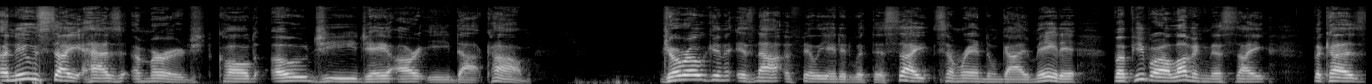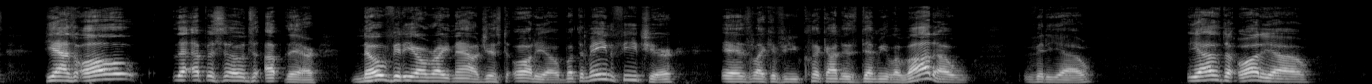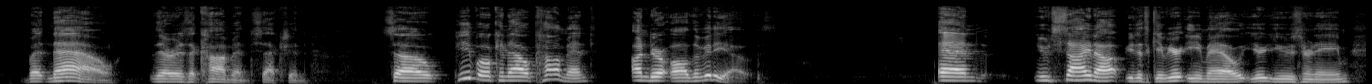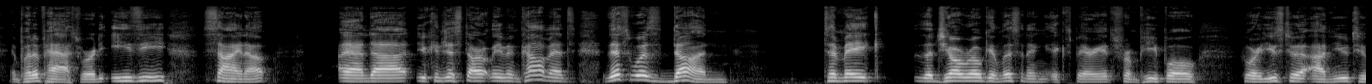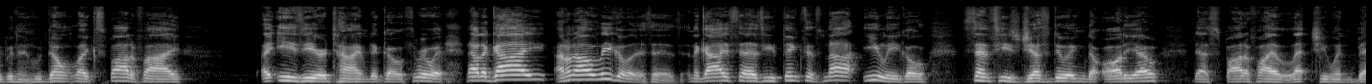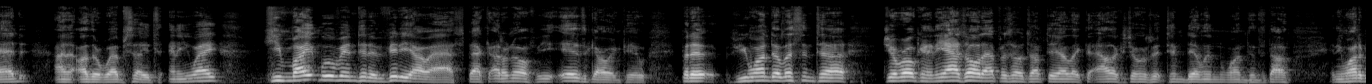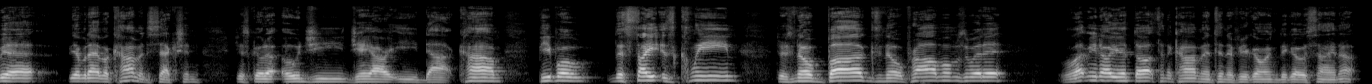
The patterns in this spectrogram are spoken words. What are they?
a new site has emerged called OGJRE.com. Joe Rogan is not affiliated with this site. Some random guy made it, but people are loving this site because he has all the episodes up there. No video right now, just audio. But the main feature is like if you click on his Demi Lovato video, he has the audio, but now there is a comment section. So people can now comment under all the videos. And you sign up, you just give your email, your username, and put a password. Easy sign up. And uh, you can just start leaving comments. This was done to make the Joe Rogan listening experience from people who are used to it on YouTube and who don't like Spotify an easier time to go through it. Now, the guy, I don't know how legal this is, and the guy says he thinks it's not illegal since he's just doing the audio that Spotify lets you embed on other websites anyway. He might move into the video aspect. I don't know if he is going to, but if you wanted to listen to Joe Rogan, and he has all the episodes up there, like the Alex Jones with Tim Dillon ones and stuff, and you want to be, a, be able to have a comment section, just go to ogjre.com. People, the site is clean. There's no bugs, no problems with it. Let me know your thoughts in the comments and if you're going to go sign up.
